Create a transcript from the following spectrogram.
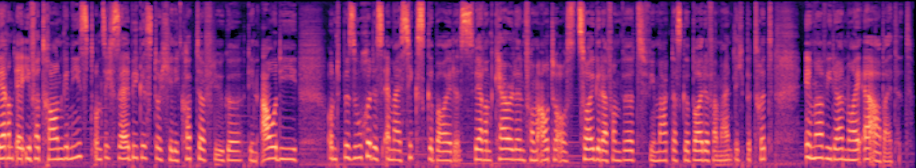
während er ihr Vertrauen genießt und sich selbiges durch Helikopterflüge, den Audi und Besuche des MI6-Gebäudes, während Carolyn vom Auto aus Zeuge davon wird, wie Mark das Gebäude vermeintlich betritt, immer wieder neu erarbeitet.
